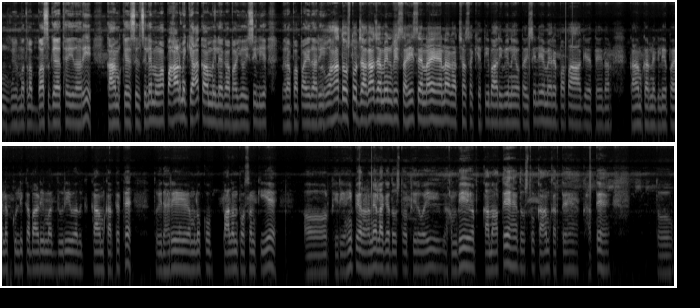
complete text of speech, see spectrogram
मतलब बस गए थे इधर ही, काम के सिलसिले में। वहाँ पहाड़ में क्या काम मिलेगा भाइयों? इसीलिए मेरा पापा इधर ही। वहाँ दोस्तों जगह ज़मीन भी सही से नहीं है ना अच्छा से खेती बाड़ी भी नहीं होता, इसीलिए मेरे पापा आ गए थे इधर काम करने के लिए। पहले कुली कबाड़ी, मजदूरी काम करते थे तो इधर ही हम लोग को पालन पोषण किए और फिर यहीं पे रहने लगे दोस्तों। फिर वही हम भी अब कमाते हैं दोस्तों, काम करते हैं, खाते हैं तो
